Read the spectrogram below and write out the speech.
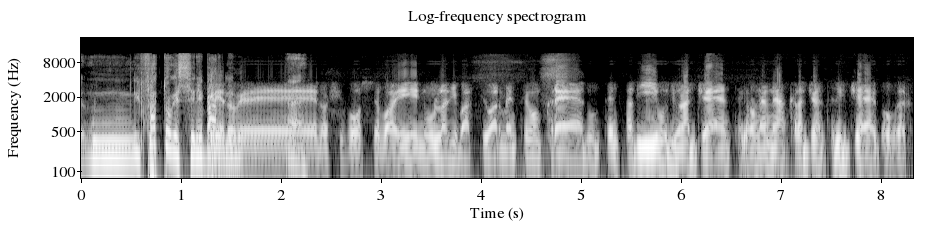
Mm, il fatto che se ne parli credo che eh. non ci fosse poi nulla di particolarmente concreto un tentativo di un agente che non è neanche l'agente di Geco per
